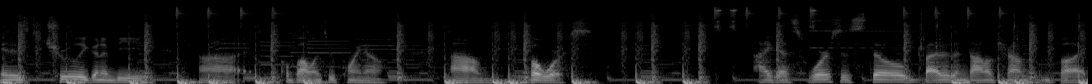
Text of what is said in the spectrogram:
It is truly going to be uh, Obama 2.0, um, but worse. I guess worse is still better than Donald Trump, but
